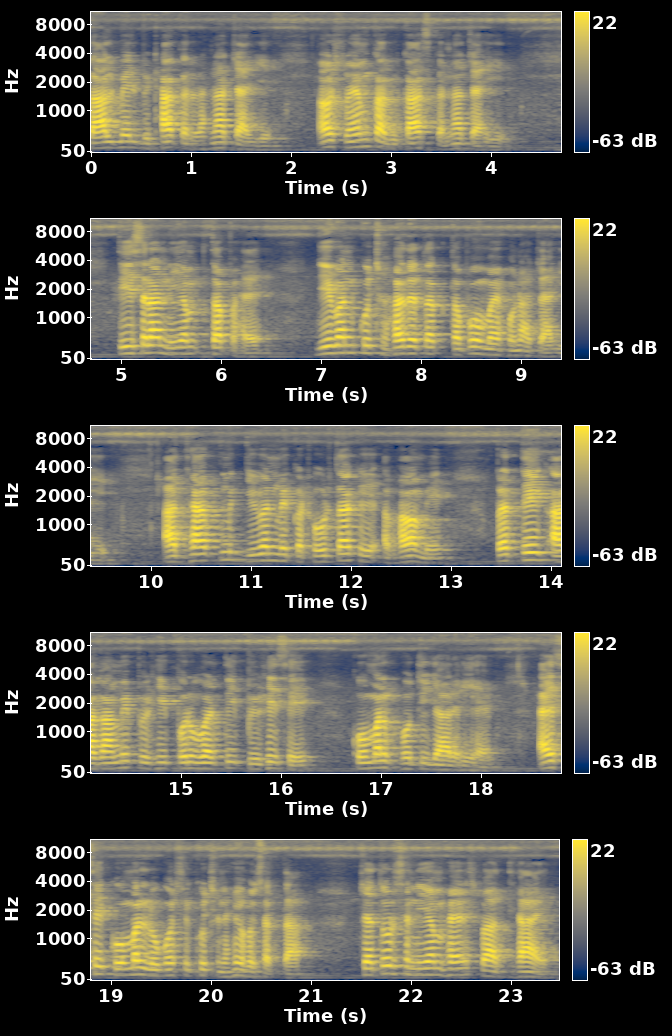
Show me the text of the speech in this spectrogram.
तालमेल बिठाकर रहना चाहिए और स्वयं का विकास करना चाहिए। तीसरा नियम तप है। जीवन कुछ हद तक तपोमय होना चाहिए। आध्यात्मिक जीवन में कठोरता के अभाव में प्रत्येक आगामी पीढ़ी, पूर्ववर्ती पीढ़ी से कोमल होती जा रही है। ऐसे कोमल लोगों से कुछ नहीं हो सकता। चतुर्थ नियम है स्वाध्याय।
